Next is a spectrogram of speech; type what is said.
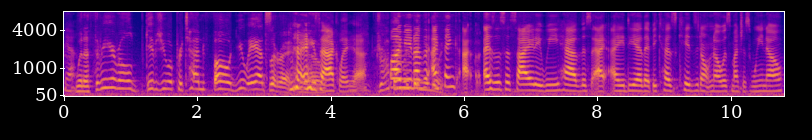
Yeah. When a three-year-old gives you a pretend phone, you answer it. you exactly. Yeah. Drop well, I mean, I, think uh, as a society we have this I- idea that because kids don't know as much as we know,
